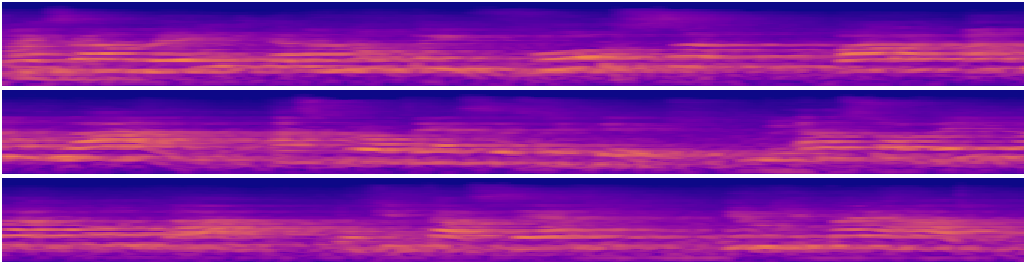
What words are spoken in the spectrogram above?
Mas a lei, ela não tem força para anular as promessas de Deus. Ela só vem para apontar o que está certo e o que está errado.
